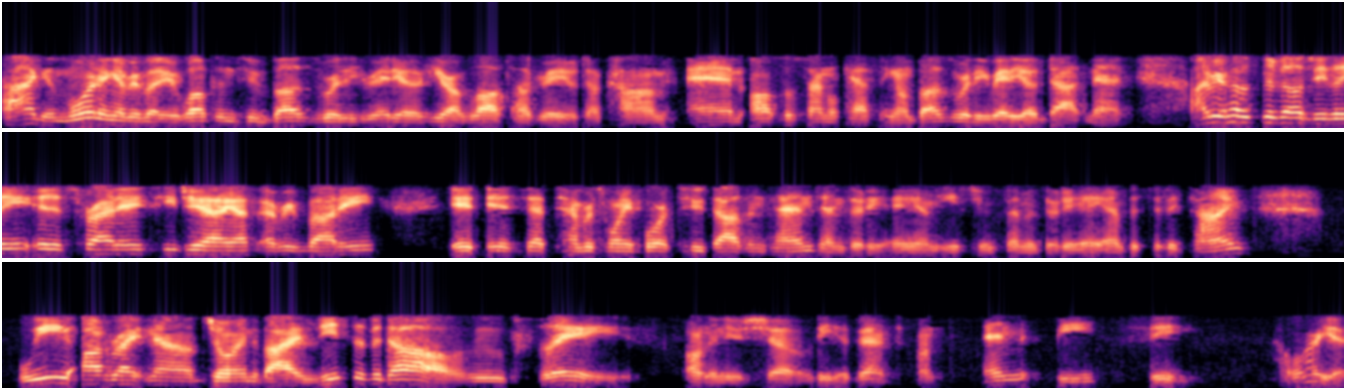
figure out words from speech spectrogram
Hi, good morning, everybody. Welcome to Buzzworthy Radio here on blogtalkradio.com and also simulcasting on buzzworthyradio.net. I'm your host, Novell J. Lee. It is Friday, TGIF, everybody. It is September 24th, 2010, 10.30 a.m. Eastern, 7.30 a.m. Pacific Time. We are right now joined by Lisa Vidal, who plays on the new show, The Event, on NBC. How are you?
